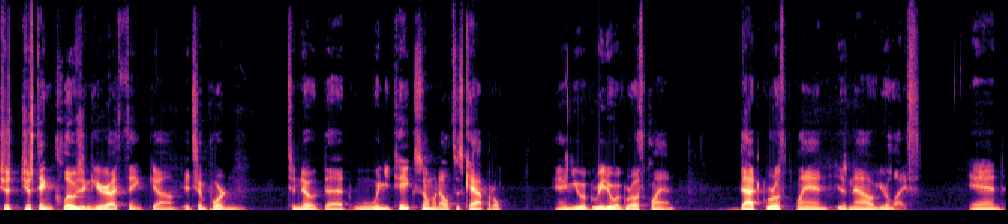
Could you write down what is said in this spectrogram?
just just in closing here, I think um, it's important to note that when you take someone else's capital and you agree to a growth plan, that growth plan is now your life, and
